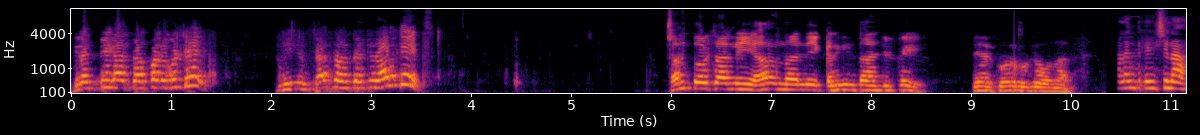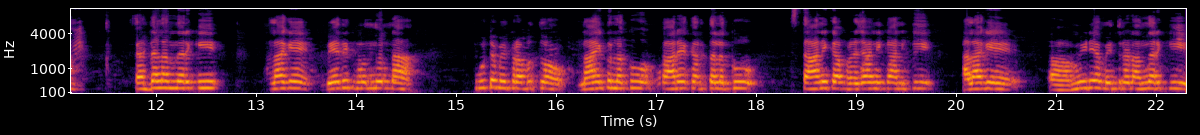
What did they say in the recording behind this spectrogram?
గట్టిగా తప్పని కొట్టి మీ పెట్టడానికి సంతోషాన్ని ఆనందాన్ని కలిగించాలని చెప్పి నేను కోరుకుంటూ ఉన్నాను. అలంకరించిన పెద్దలందరికీ అలాగే వేదిక ముందున్న కూటమి ప్రభుత్వం నాయకులకు కార్యకర్తలకు స్థానిక ప్రజానికానికి అలాగే మీడియా మిత్రులందరికీ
